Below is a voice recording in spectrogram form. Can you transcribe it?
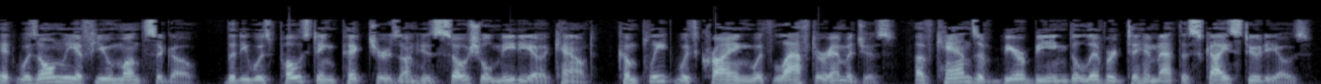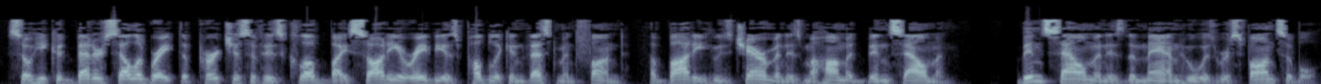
it was only a few months ago that he was posting pictures on his social media account, complete with crying with laughter images of cans of beer being delivered to him at the Sky Studios so he could better celebrate the purchase of his club by Saudi Arabia's Public Investment Fund, a body whose chairman is Mohammed bin Salman. Bin Salman is the man who was responsible,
